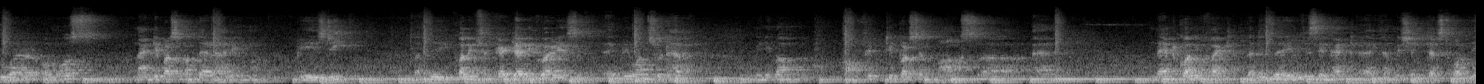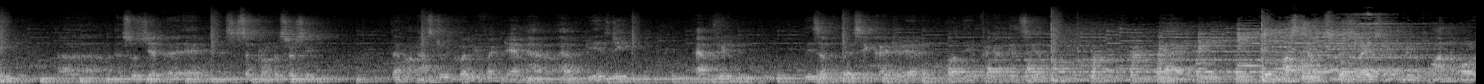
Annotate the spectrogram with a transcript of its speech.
who are almost 90% of them having PhD. But the qualification criteria requires everyone should have minimum of 50% marks uh, and net qualified. That is the UGC net examination test for the uh, associate uh, assistant professorship then one has to be qualified and have, have PhD, MPhil. These are the basic criteria for the faculties here. And they must have specialized in one or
